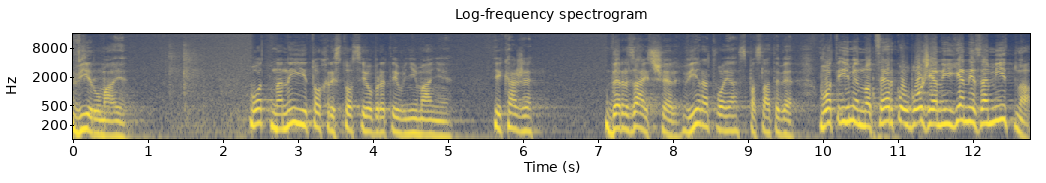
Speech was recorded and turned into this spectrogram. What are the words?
Віру має. От на неї то Христос і обратив внимание і каже, дерзай ще, віра твоя спасла тебе. От іменно церква Божя не є незамітна,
